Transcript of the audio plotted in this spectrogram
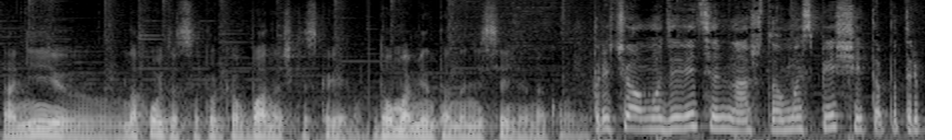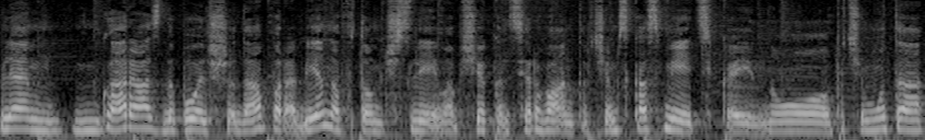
они э, находятся только в баночке с кремом до момента нанесения на кожу. Причем удивительно, что мы с пищей-то потребляем гораздо больше да, парабенов, в том числе и вообще консервантов, чем с косметикой. Но почему-то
